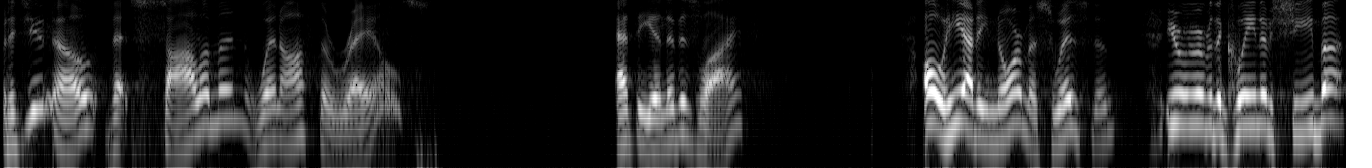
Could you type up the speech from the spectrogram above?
But did you know that Solomon went off the rails at the end of his life? Oh, he had enormous wisdom. You remember the Queen of Sheba?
